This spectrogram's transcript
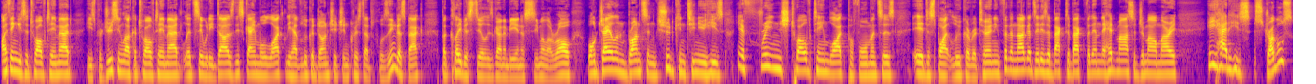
I think he's a 12 team ad. He's producing like a 12 team ad. Let's see what he does. This game will likely have Luka Doncic and Kristaps Porzingis back, but Kleber still is going to be in a similar role. While Jalen Brunson should continue his you know, fringe 12 team like performances, eh, despite Luka returning. For the Nuggets, it is a back to back for them. The headmaster, Jamal Murray, he had his struggles.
